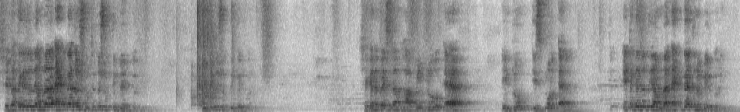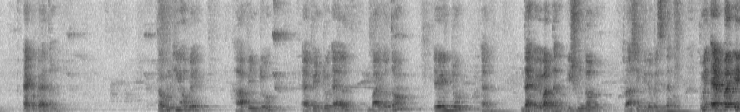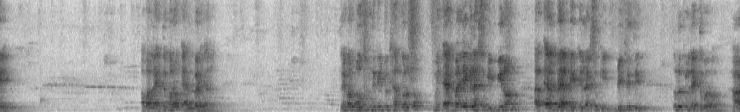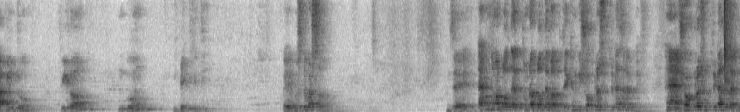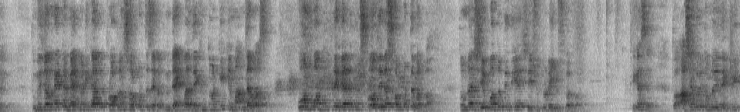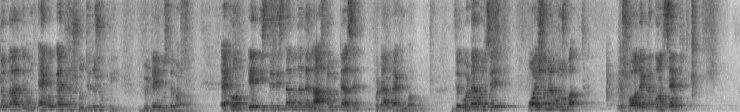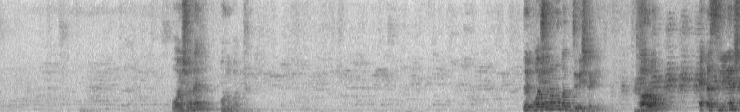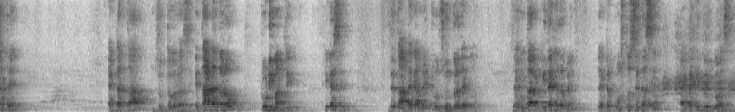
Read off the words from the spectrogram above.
সেটা থেকে যদি আমরা এক আয়তনের সঞ্চিত শক্তি বের করি, সঞ্চিত শক্তি বের করি, সেখানে পাইছিলাম half into F into small L এটাকে যদি আমরা একক আয়তনে বের করি একক আয়তনে তখন কি হবে? Half into F into L by কত? এ ইন্টু এল দেখো, এবার দেখো কি সুন্দর রাশি ফিরে পেয়েছি, দেখো। তুমি এফ বাই এ আবার লিখতে পারো এল বাই এল তো এবার প্রথম দিকে একটু খেয়াল করো তো, তুমি এফ বাই এ কে লেখছো কি? পীড়ন। আর এল বাই এল কে লেখছো কি? বিকৃতি। তাহলে তুমি লিখতে পারো হাফ ইনটু পীড়ন গুণ বিকৃতি। এই বুঝতে পারছ? যে এখন তোমার বলতে, তোমরা বলতে পারো যে এখানে কি সবগুলো সূত্রের কাজে লাগবে? হ্যাঁ সবগুলো সূত্রের কাজে লাগবে। তুমি যখন একটা ম্যাথমেটিক্যাল প্রবলেম সলভ করতে যাবে তুমি দেখবা যে এখানে তোমার কি কি মান দেওয়া আছে। কোন পদ্ধতিতে গেলে তুমি সহজে এটা সলভ করতে পারবা? তোমরা সেই পদ্ধতি দিয়ে সেই সূত্রটা ইউজ করবা। ঠিক আছে? তো আশা করি তোমরা এই যে কৃত কাজ এবং একক আয়তনের সঞ্চিত শক্তি দুইটাই বুঝতে পারছ। এখন এই স্থিতিস্থাপকতার যে লাস্ট টপিকটা আছে, ওটা আমরা এখন পড়ব। যে ওটা হচ্ছে পয়সনের অনুপাত। যে সহজ একটা কনসেপ্ট পয়সনের অনুপাত। যে পয়সন অনুপাত জিনিসটা কি? ধরো, একটা সিলিং এর সাথে একটা তার যুক্ত করা আছে। এই তারটা ধরো টু ডি মাত্রিক, ঠিক আছে? যে তারটাকে আমরা একটু জুম করে দেখলাম। এখন তার কি দেখা যাবে? যে একটা প্রস্থচ্ছেদ আছে একটা কি দৈর্ঘ্য আছে।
